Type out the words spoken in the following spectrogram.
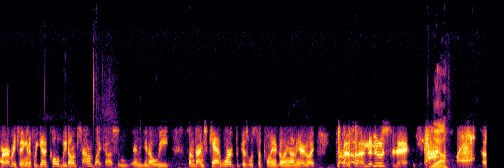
Are everything, and if we get a cold, we don't sound like us, and and you know we sometimes can't work because what's the point of going on the air going, the news today. yeah.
